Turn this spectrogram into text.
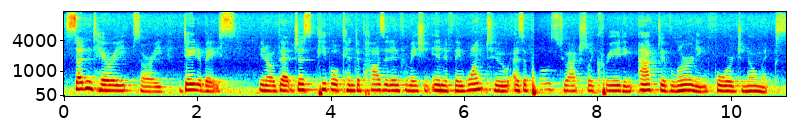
sedentary, sorry, database you know, that just people can deposit information in if they want to, as opposed to actually creating active learning for genomics.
